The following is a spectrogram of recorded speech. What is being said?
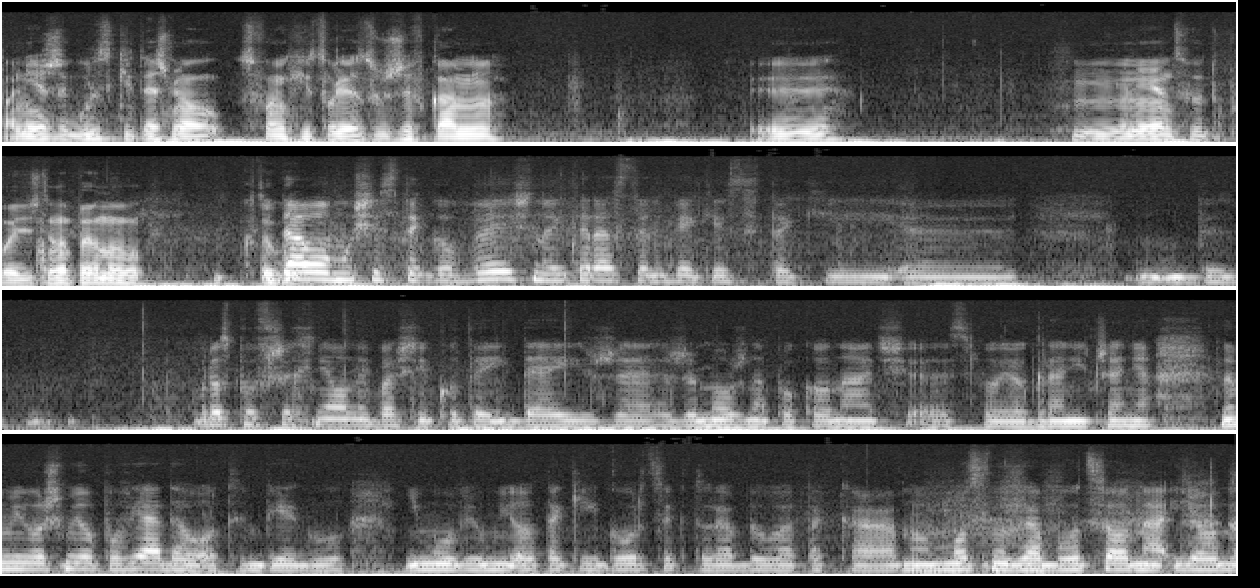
Pan Jerzy Górski też miał swoją historię z używkami. Hmm, no nie wiem, co tu powiedzieć. To na pewno kto Udało mu się z tego wyjść, no i teraz ten bieg jest taki jakby rozpowszechniony właśnie ku tej idei, że, że można pokonać e, swoje ograniczenia. No Miłosz mi opowiadał o tym biegu i mówił mi o takiej górce, która była taka no, mocno zabłocona i on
